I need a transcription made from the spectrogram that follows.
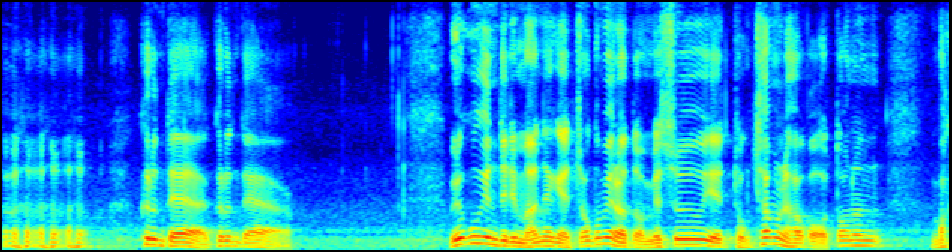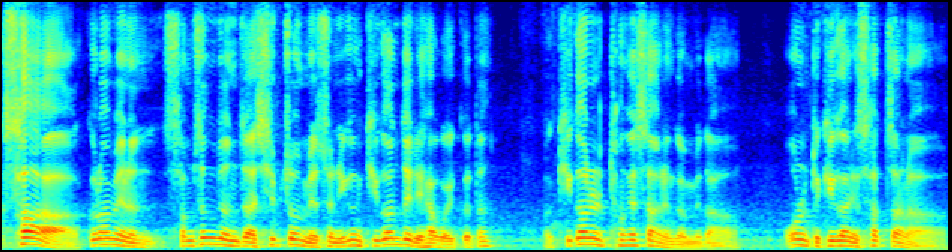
그런데 그런데 외국인들이 만약에 조금이라도 매수에 동참을 하고 또는 막 사 그러면은 삼성전자 10조 매수는 이건 기관들이 하고 있거든. 어, 기관을 통해서 하는 겁니다. 오늘도 기관이 샀잖아.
